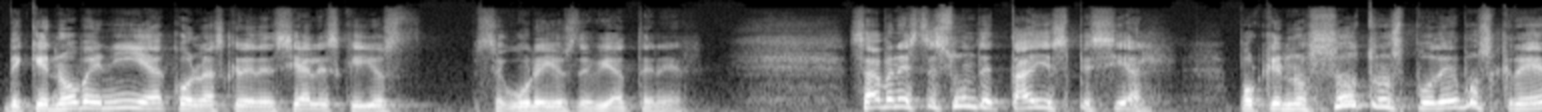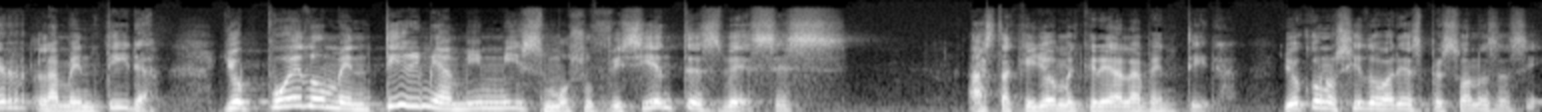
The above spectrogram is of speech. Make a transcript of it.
de que no venía con las credenciales que ellos seguro ellos debían tener. Saben, este es un detalle especial, porque nosotros podemos creer la mentira. Yo puedo mentirme a mí mismo suficientes veces hasta que yo me crea la mentira. Yo he conocido varias personas así.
